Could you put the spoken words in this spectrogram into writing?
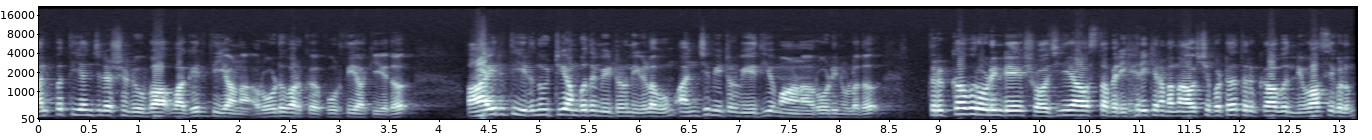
നാൽപ്പത്തിയഞ്ച് ലക്ഷം രൂപ വകരുത്തിയാണ് റോഡ് വർക്ക് പൂർത്തിയാക്കിയത്. ആയിരത്തി ഇരുന്നൂറ്റി അമ്പത് മീറ്റർ നീളവും അഞ്ച് മീറ്റർ വീതിയുമാണ് റോഡിനുള്ളത്. തൃക്കാവ് റോഡിന്റെ ശോചനീയാവസ്ഥ പരിഹരിക്കണമെന്നാവശ്യപ്പെട്ട് തൃക്കാവ് നിവാസികളും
